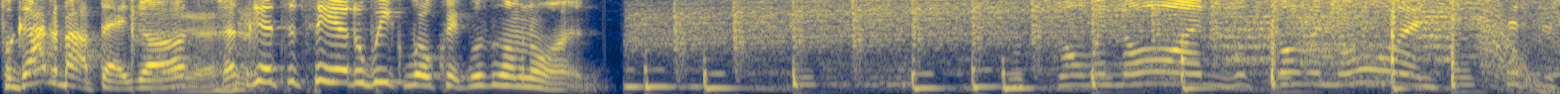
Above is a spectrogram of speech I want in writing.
Forgot about that, y'all. Yeah, yeah. Let's get to tea of the week real quick. What's going on? What's going on? What's going on? This is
